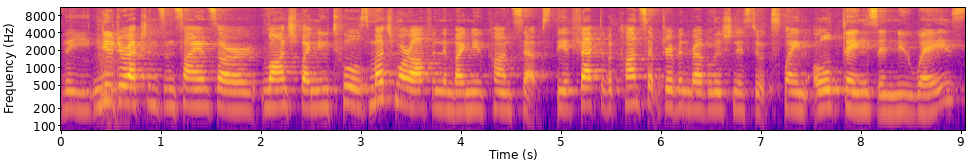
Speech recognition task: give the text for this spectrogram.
The new directions in science are launched by new tools much more often than by new concepts. The effect of a concept-driven revolution is to explain old things in new ways.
